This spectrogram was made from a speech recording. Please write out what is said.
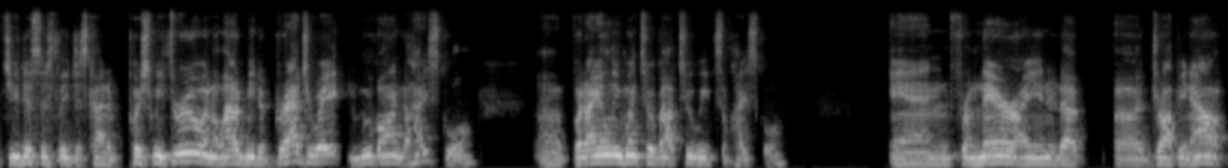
judiciously just kind of pushed me through and allowed me to graduate and move on to high school. Uh, but I only went to about two weeks of high school. And from there, I ended up uh, dropping out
